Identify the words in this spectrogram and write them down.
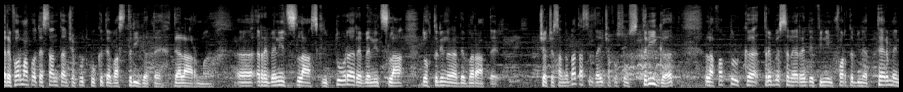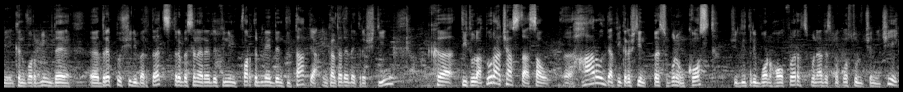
Reforma protestantă a început cu câteva strigăte de alarmă. Uh, Reveniți la scriptură, reveniți la doctrinele adevărate. Ceea ce s-a întâmplat astăzi aici a fost un strigăt la faptul că trebuie să ne redefinim foarte bine termenii când vorbim de uh, drepturi și libertăți, trebuie să ne redefinim foarte bine identitatea în calitate de creștini, că titulatura aceasta sau uh, harul de a fi creștin presupune un cost, și Dietrich Bonhoeffer spunea despre costul uceniciei,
